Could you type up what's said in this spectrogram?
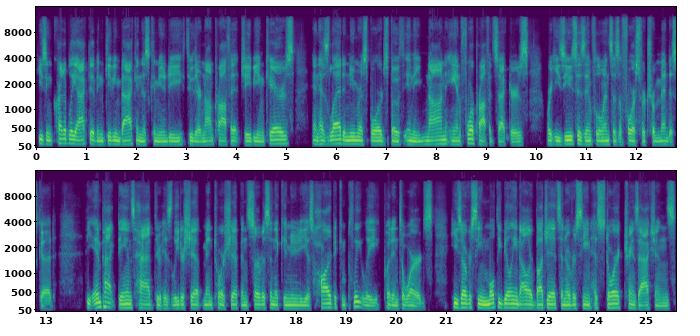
he's incredibly active in giving back in this community through their nonprofit, Jabian Cares, and has led in numerous boards both in the non and for profit sectors, where he's used his influence as a force for tremendous good. The impact Dan's had through his leadership, mentorship, and service in the community is hard to completely put into words. He's overseen multi billion dollar budgets and overseen historic transactions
